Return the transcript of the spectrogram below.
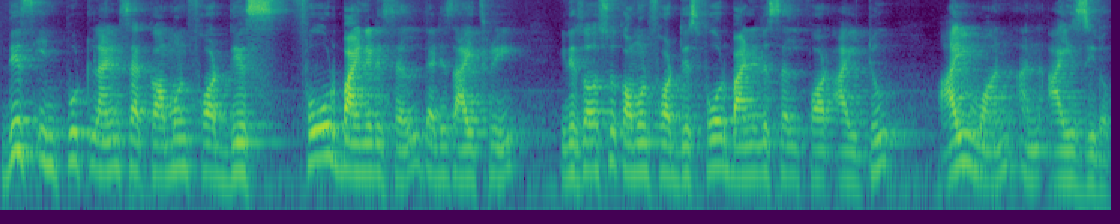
these input lines are common for this 4 binary cell that is I3. It is also common for this 4 binary cell for I2, I1 and I0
